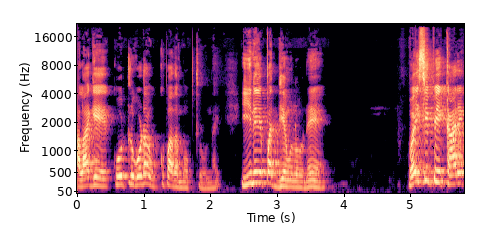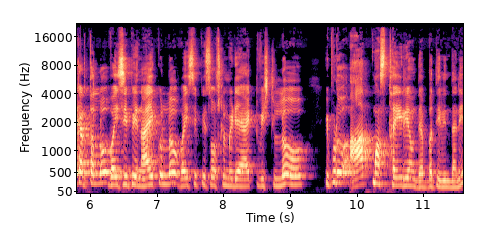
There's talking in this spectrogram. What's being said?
అలాగే కోర్టులు కూడా ఉక్కుపాదం మోపుతూ ఉన్నాయి. ఈ నేపథ్యంలోనే వైసీపీ కార్యకర్తల్లో వైసీపీ నాయకుల్లో వైసీపీ సోషల్ మీడియా యాక్టివిస్టుల్లో ఇప్పుడు ఆత్మస్థైర్యం దెబ్బతినిందని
